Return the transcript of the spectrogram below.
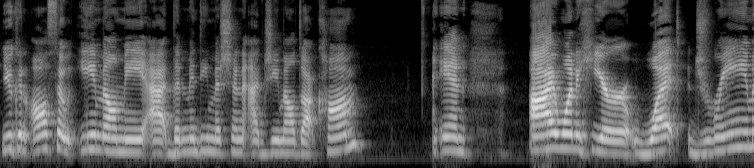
You can also email me at themindymission at gmail.com. And I want to hear what dream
